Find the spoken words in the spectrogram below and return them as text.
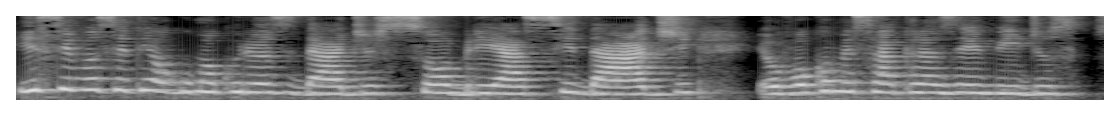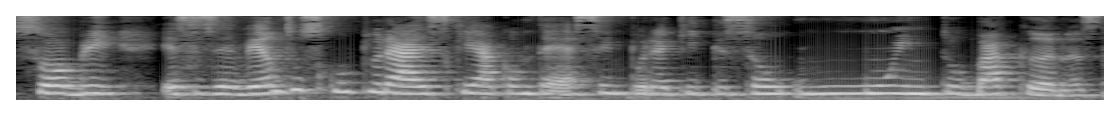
E se você tem alguma curiosidade sobre a cidade, eu vou começar a trazer vídeos sobre esses eventos culturais que acontecem por aqui que são muito bacanas.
